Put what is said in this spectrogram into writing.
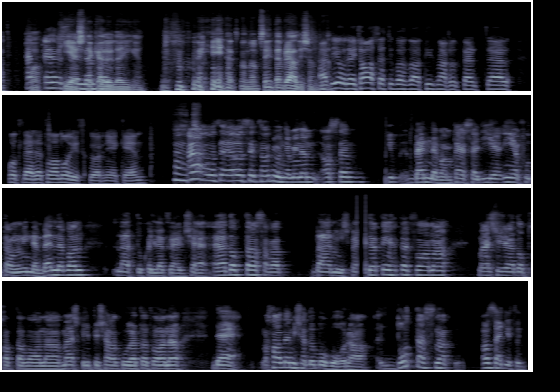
Hát, ha hát, kiestek előle, igen. Én ezt mondom, szerintem reálisan. Hát jó, de ha azt veszük azzal a 10 másodperccel, ott lehetett volna a Norris környékén. Hát, hát azért, azért, hogy mondjam, én nem, aztán benne van, persze, egy ilyen, ilyen futamon minden benne van, láttuk, hogy Leclerc eldobta, szóval bármi is megtörténhetett volna, más is eldobhatta volna, másképp is alakulhatott volna, de ha nem is a dobogóra, Bottasnak az együtt, hogy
